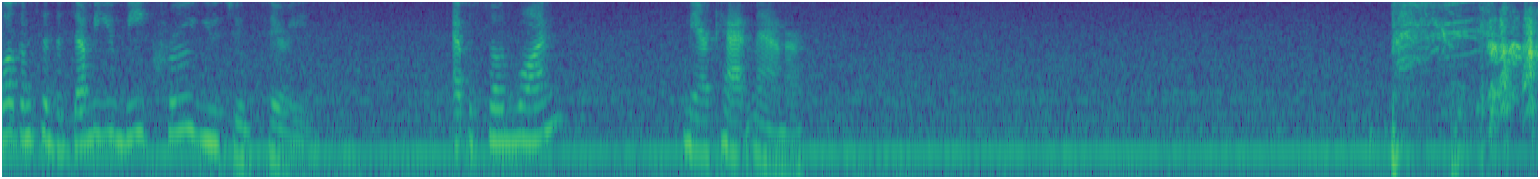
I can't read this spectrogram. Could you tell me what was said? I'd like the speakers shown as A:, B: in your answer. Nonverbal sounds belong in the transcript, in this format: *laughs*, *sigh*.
A: Welcome to the WB Crew YouTube series. Episode 1 Meerkat Manor. *laughs*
